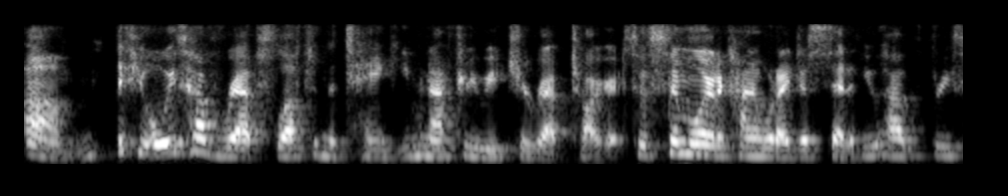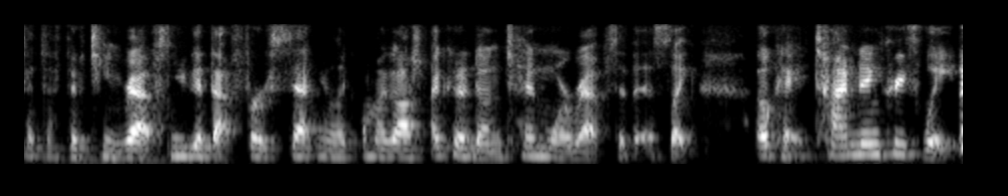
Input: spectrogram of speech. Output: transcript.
um, if you always have reps left in the tank, even after you reach your rep target. So, similar to kind of what I just said, if you have three sets of 15 reps and you get that first set and you're like, oh my gosh, I could have done 10 more reps of this, like, okay, time to increase weight.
